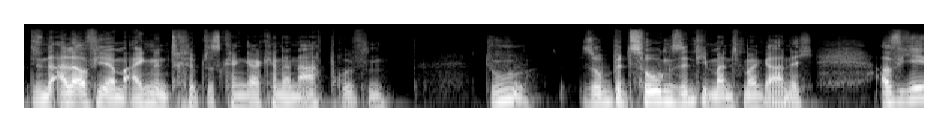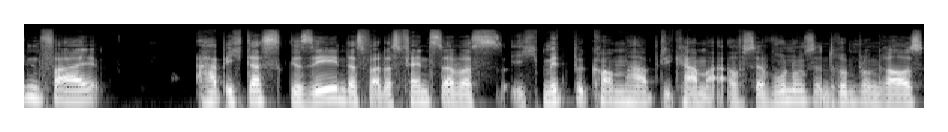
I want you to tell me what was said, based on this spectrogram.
Die sind alle auf ihrem eigenen Trip, das kann gar keiner nachprüfen. Du, so bezogen sind die manchmal gar nicht. Auf jeden Fall habe ich das gesehen, das war das Fenster, was ich mitbekommen habe. Die kam aus der Wohnungsentrümpelung raus.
